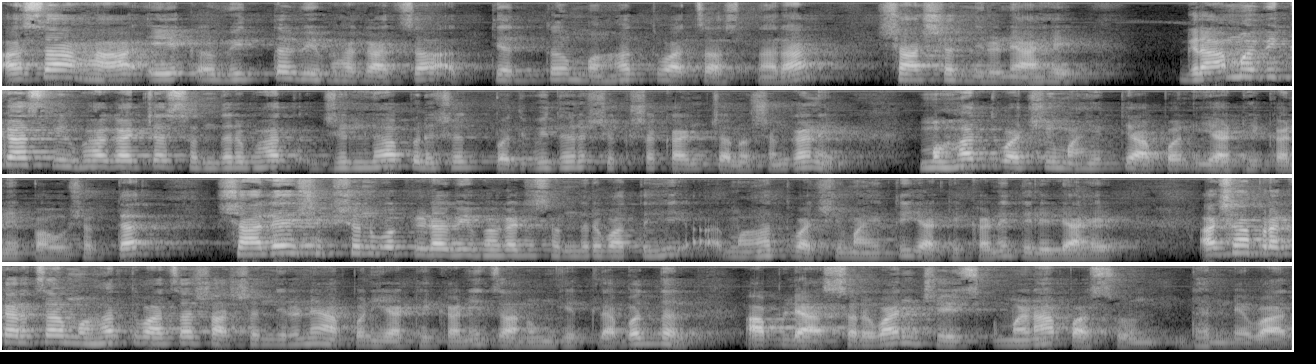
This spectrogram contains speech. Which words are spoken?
असा हा एक वित्त विभागाचा अत्यंत महत्त्वाचा असणारा शासन निर्णय आहे. ग्रामविकास विभागाच्या संदर्भात जिल्हा परिषद पदवीधर शिक्षकांच्या अनुषंगाने महत्वाची माहिती आपण या ठिकाणी पाहू शकतात. शालेय शिक्षण व क्रीडा विभागाच्या संदर्भातही महत्वाची माहिती या ठिकाणी दिलेली आहे. अशा प्रकारचा महत्त्वाचा शासन निर्णय आपण या ठिकाणी जाणून घेतल्याबद्दल आपल्या सर्वांचेच मनापासून धन्यवाद.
